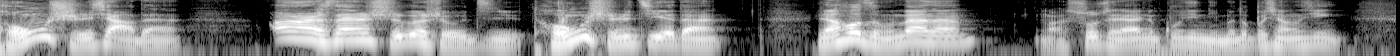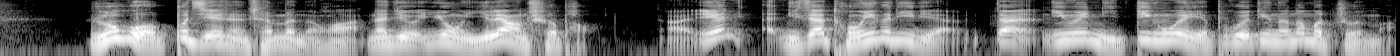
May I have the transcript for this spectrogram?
同时下单，二三十个手机同时接单，然后怎么办呢？啊，说起来，你估计你们都不相信。如果不节省成本的话，那就用一辆车跑啊，因为你在同一个地点，但因为你定位也不会定的那么准嘛。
